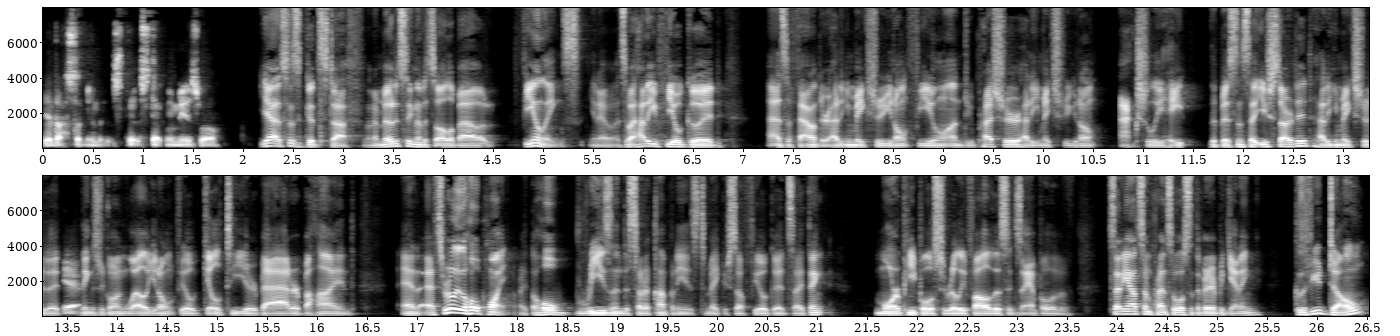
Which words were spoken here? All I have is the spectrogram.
yeah, that's something that's, that stuck with me as well. Yeah, this is good stuff, and I'm noticing that it's all about feelings. You know, it's about how do you feel good as a founder? How do you make sure you don't feel undue pressure? How do you make sure you don't actually hate the business that you started? How do you make sure that yeah. things are going well? You don't feel guilty or bad or behind. And that's really the whole point, right? The whole reason to start a company is to make yourself feel good. So I think more people should really follow this example of setting out some principles at the very beginning. Because if you don't,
